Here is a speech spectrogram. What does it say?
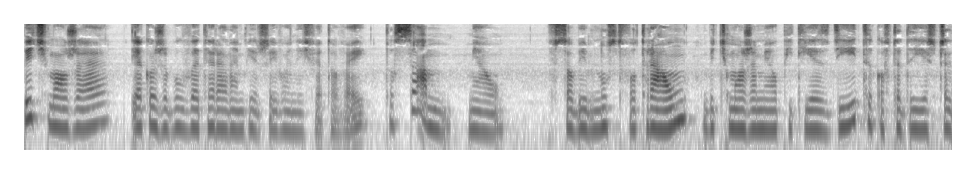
Być może, jako że był weteranem I wojny światowej, to sam miał w sobie mnóstwo traum. Być może miał PTSD, tylko wtedy jeszcze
